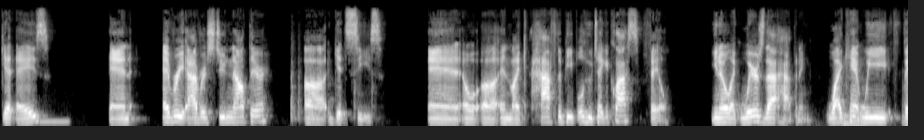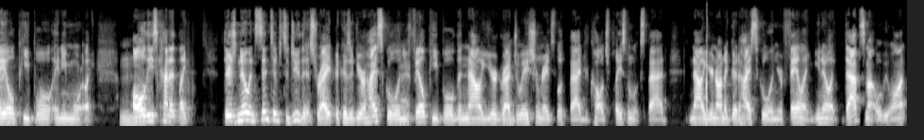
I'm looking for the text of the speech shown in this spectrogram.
get A's and every average student out there uh, gets C's. And uh, and like half the people who take a class fail. You know like where's that happening? Why can't Mhm. we fail people anymore? Like Mhm. all these kind of like there's no incentives to do this right? Because if you're a high school and you fail people then now your graduation rates look bad your college placement looks bad. Now you're not a good high school and you're failing. You know like that's not what we want.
